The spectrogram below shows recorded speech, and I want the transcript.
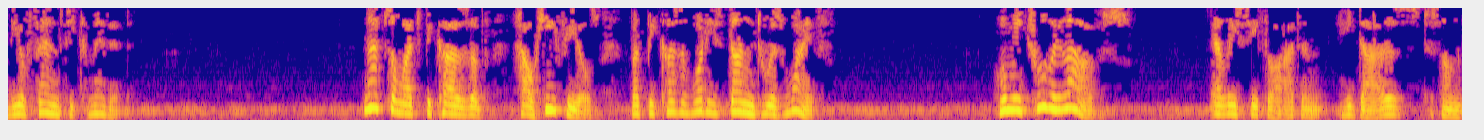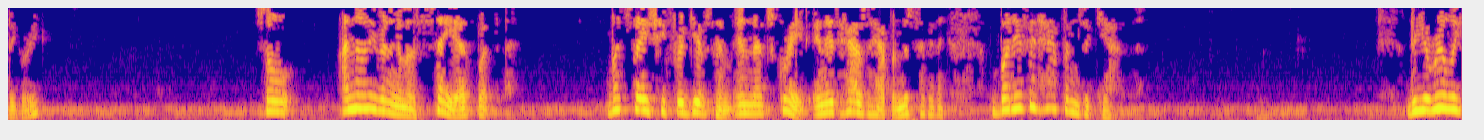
the offense he committed. Not so much because of how he feels, but because of what he's done to his wife, whom he truly loves. At least he thought, and he does to some degree. So, I'm not even going to say it, but let's say she forgives him, and that's great, and it has happened, this type of thing. But if it happens again, do you really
